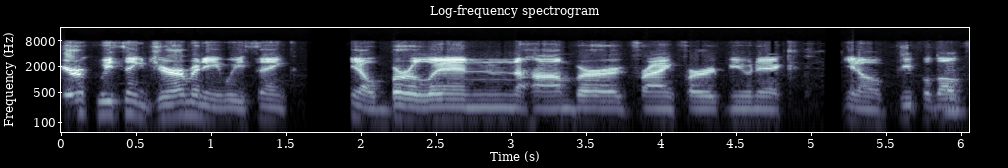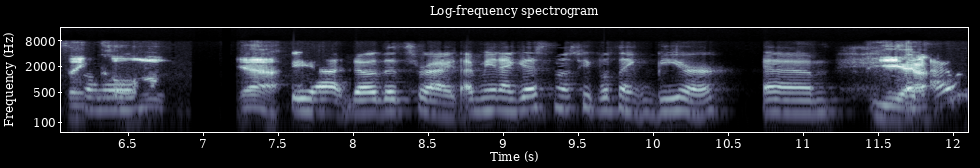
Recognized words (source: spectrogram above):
Ger- we think Germany, we think you know Berlin, Hamburg, Frankfurt, Munich. You know, people don't And think Cologne. Cologne. Yeah, yeah no that's right i mean i guess most people think beer um, yeah. But I would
